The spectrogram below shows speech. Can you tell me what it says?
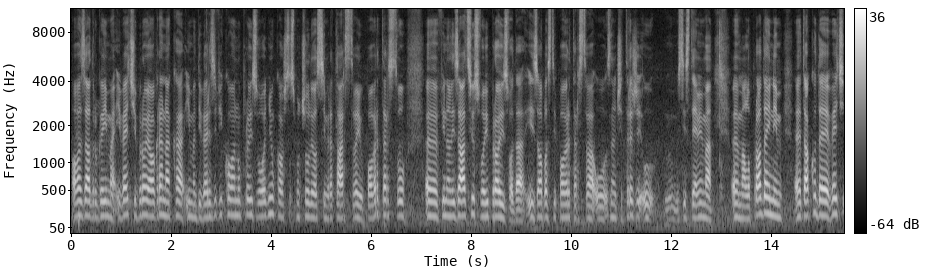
ova zadruga ima i veći broj ogranaka, ima diverzifikovanu proizvodnju, kao što smo čuli osim ratarstva i u povrtarstvu, e, finalizaciju svojih proizvoda iz oblasti povrtarstva u, znači, trži, u sistemima maloprodajnim, tako da je već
